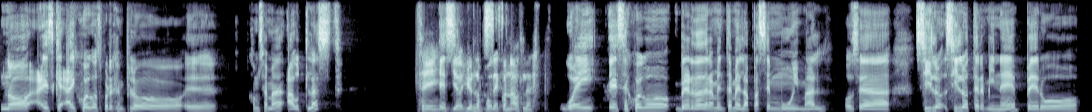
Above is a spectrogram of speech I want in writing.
no, es que hay juegos, por ejemplo, eh, ¿cómo se llama? Outlast. Sí, Es- yo, yo no pude con Outlast. Güey, ese juego verdaderamente me la pasé muy mal. O sea, sí lo, sí lo terminé, pero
